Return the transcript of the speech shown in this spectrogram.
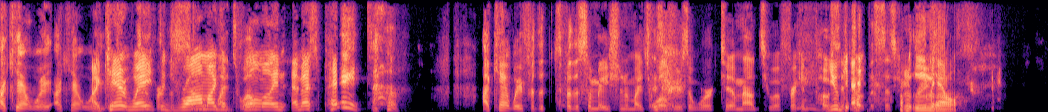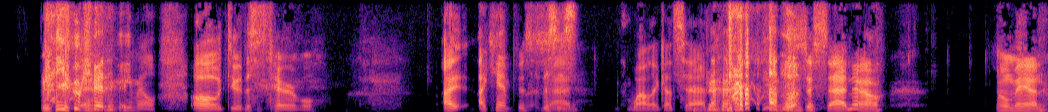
I can't wait. I can't wait. I can't for- wait for to draw sum of my, 12 diploma in MS Paint. I can't wait for the for the summation of my 12 years of work to amount to a freaking post-it You get note that says congratulations. email. you get an email. Oh, dude, this is terrible. I I can't. This is This sad. is wow. That got sad. it's just sad now. Oh man.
